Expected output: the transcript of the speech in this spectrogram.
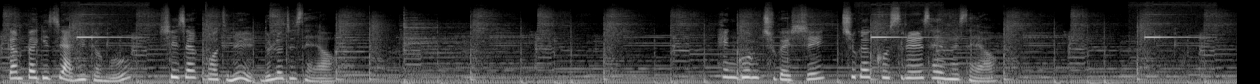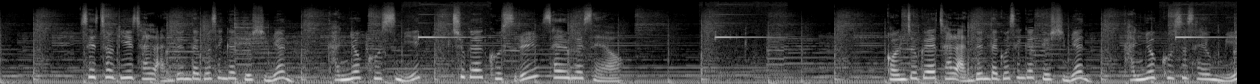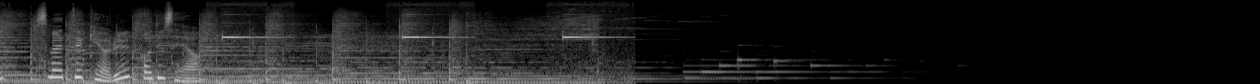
깜빡이지 않을 경우 시작 버튼을 눌러주세요. 헹굼 추가 시 추가 코스를 사용하세요. 세척이 잘 안 된다고 생각되시면 강력 코스 및 추가 코스를 사용하세요. 건조가 잘 안 된다고 생각되시면 강력 코스 사용 및 스마트 케어를 꺼두세요.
